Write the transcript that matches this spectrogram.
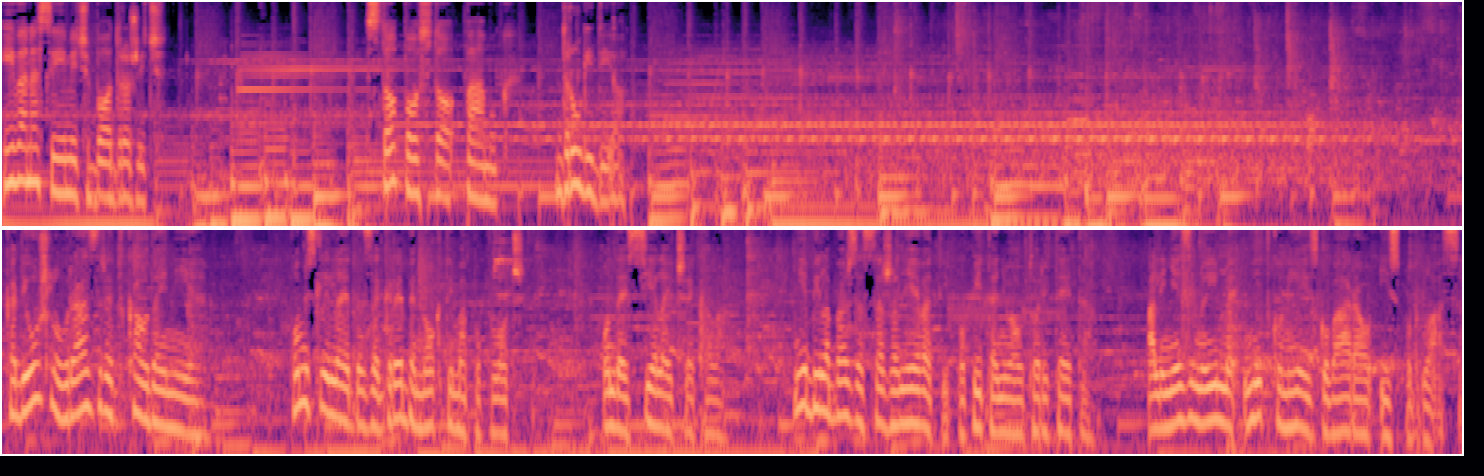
Ivana Simić Bodrožić 100% pamuk Drugi dio Kad je ušla u razred, kao da i nije. Pomislila je da zagrebe noktima po ploči. Onda je sjela i čekala. Nije bila baš za sažaljevati po pitanju autoriteta, ali njezino ime nitko nije izgovarao ispod glasa.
